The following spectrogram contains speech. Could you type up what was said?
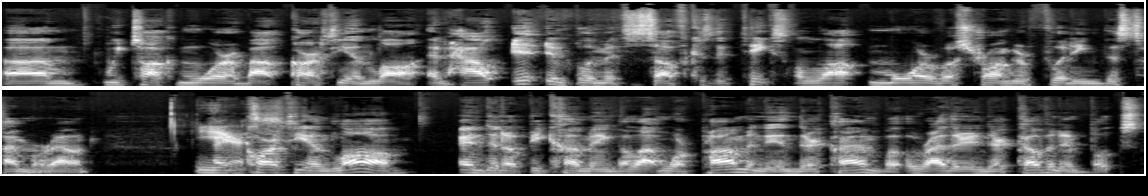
um, we talk more about carthian law and how it implements itself because it takes a lot more of a stronger footing this time around. Yes. and carthian law ended up becoming a lot more prominent in their clan but rather in their covenant books.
